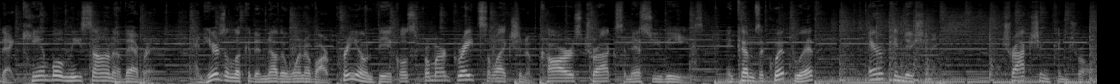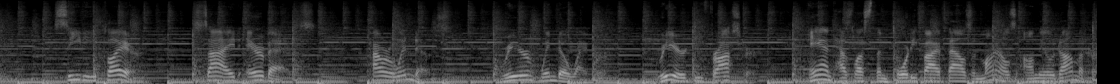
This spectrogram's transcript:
to Campbell Nissan of Everett. And here's a look at another one of our pre owned vehicles from our great selection of cars, trucks, and SUVs. And comes equipped with air conditioning, traction control, CD player, side airbags, power windows, rear window wiper, rear defroster, and has less than 45,000 miles on the odometer.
